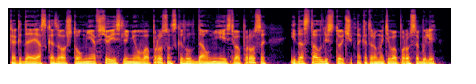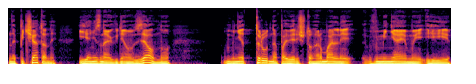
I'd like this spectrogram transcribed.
когда я сказал, что у меня все, если у него вопрос, он сказал, да, у меня есть вопросы, и достал листочек, на котором эти вопросы были напечатаны. И я не знаю, где он взял, но мне трудно поверить, что нормальный, вменяемый и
